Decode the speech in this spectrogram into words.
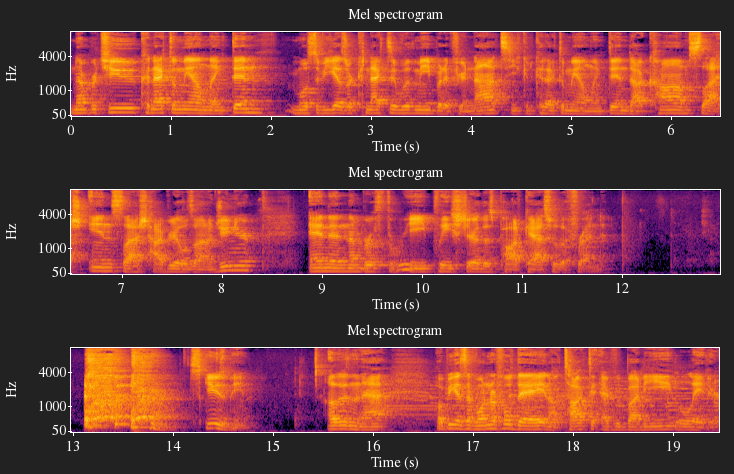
Number two, connect with me on LinkedIn. Most of you guys are connected with me, but if you're not, you can connect with me on linkedin.com slash in slash Javier Lozano Jr. And then number three, please share this podcast with a friend. Excuse me. Other than that, Hope you guys have a wonderful day, and I'll talk to everybody later.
